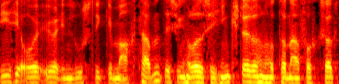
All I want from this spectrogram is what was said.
die sie alle über ihn lustig gemacht haben. Deswegen hat er sich hingestellt und hat dann einfach gesagt,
